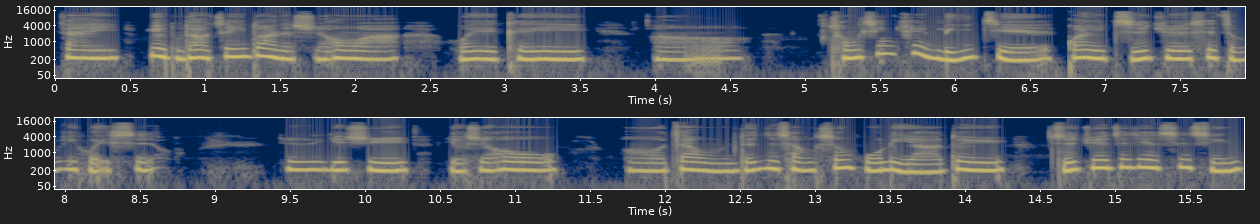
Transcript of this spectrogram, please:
在阅读到这一段的时候啊，我也可以呃重新去理解关于直觉是怎么一回事哦。就是也许有时候呃，在我们的日常生活里啊，对于直觉这件事情，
